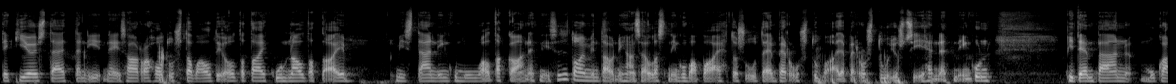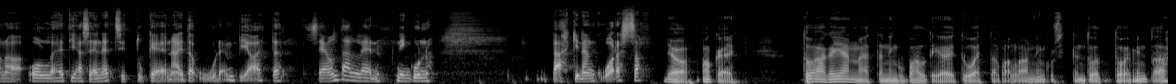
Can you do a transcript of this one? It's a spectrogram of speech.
tekijöistä, että ni, ne ei saa rahoitusta valtiolta tai kunnalta tai mistään niin kuin muualtakaan. Että niissä se toiminta on ihan sellaista niin kuin vapaaehtoisuuteen perustuvaa ja perustuu just siihen, että niin kuin, pitempään mukana olleet jäsenet sit tukee näitä uudempia, että se on tälleen niin kuin pähkinänkuoressa. Joo, okei. Okay. Tuo on aika jännä, että niin kuin valtio ei tue tavallaan niin kuin sitten tuota toimintaa.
